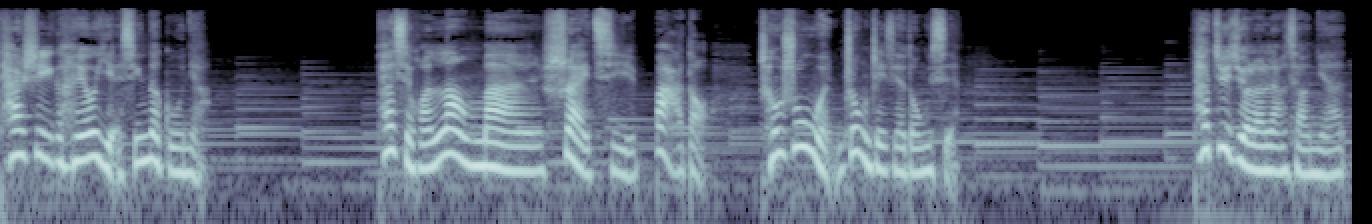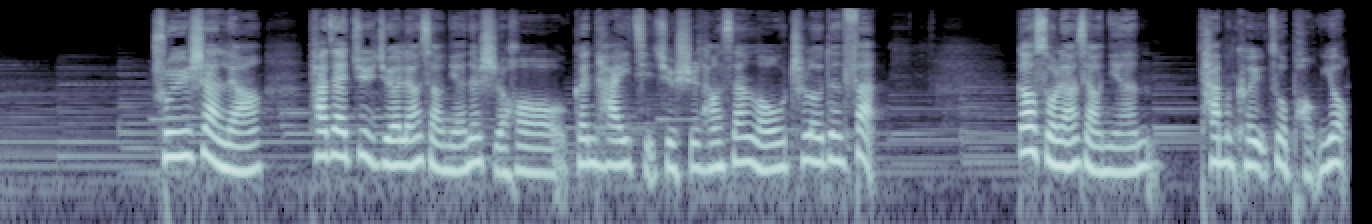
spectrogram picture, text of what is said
她是一个很有野心的姑娘。她喜欢浪漫、帅气、霸道、成熟稳重这些东西。她拒绝了梁小年。出于善良，她在拒绝梁小年的时候，跟他一起去食堂三楼吃了顿饭，告诉梁小年他们可以做朋友。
